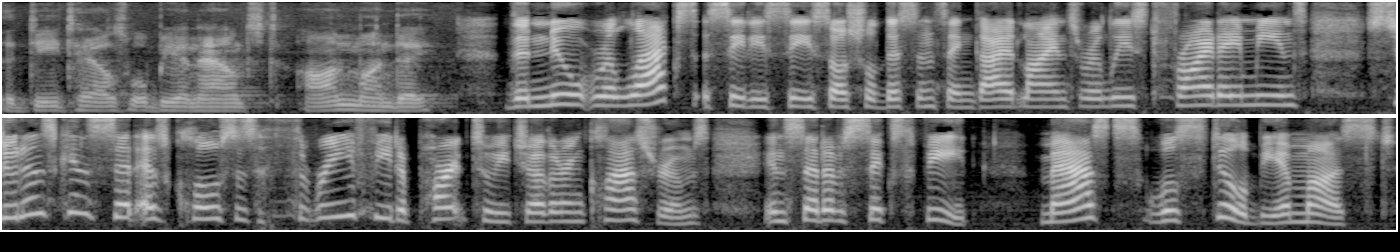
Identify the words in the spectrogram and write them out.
The details will be announced on Monday. The new relaxed CDC social distancing guidelines released Friday means students can sit as close as three feet apart to each other in classrooms instead of six feet. Masks will still be a must.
